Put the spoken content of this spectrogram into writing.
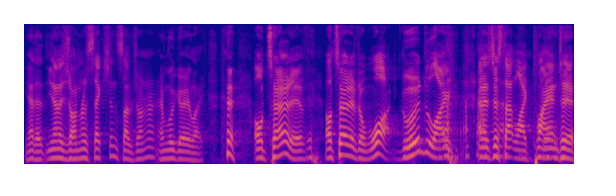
You know the you know the genre section, subgenre, and we'll go like alternative, alternative to what? Good, like, and it's just that like playing to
